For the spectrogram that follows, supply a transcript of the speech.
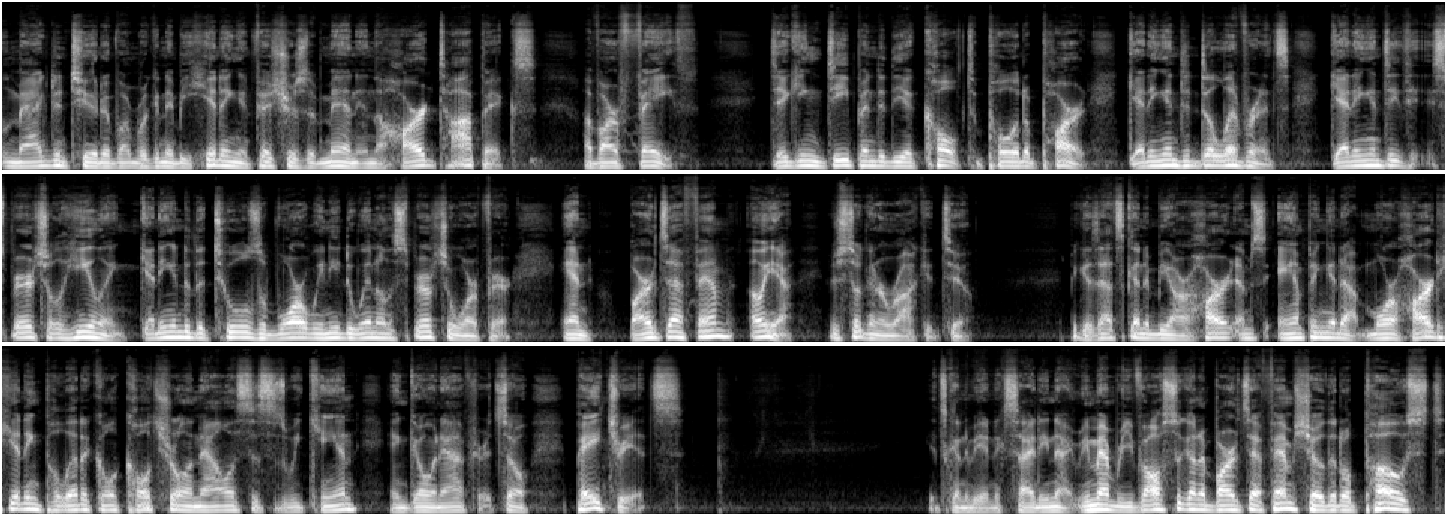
magnitude of what we're going to be hitting in Fishers of Men in the hard topics of our faith digging deep into the occult to pull it apart, getting into deliverance, getting into spiritual healing, getting into the tools of war we need to win on the spiritual warfare. And Bards FM, oh yeah, they're still going to rock it too. Because that's going to be our heart. I'm amping it up. More hard hitting political, cultural analysis as we can and going after it. So, Patriots, it's going to be an exciting night. Remember, you've also got a Bards FM show that'll post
